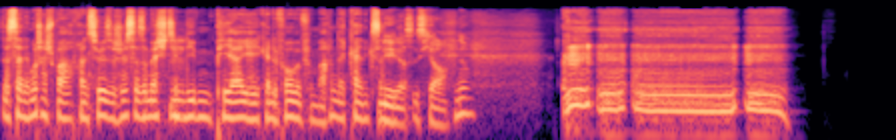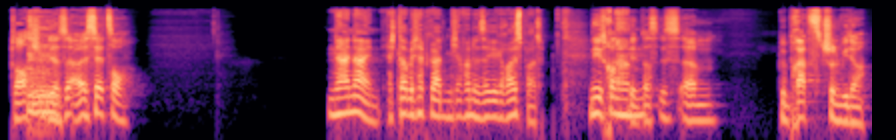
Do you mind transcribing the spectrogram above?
dass seine Muttersprache Französisch ist. Also möchte ich dem Hm. lieben Pierre hier keine Vorwürfe machen, der kann nichts Nee, das ist ja. Ne? Du hast schon wieder so Aussetzer. Nein, nein. Ich glaube, ich habe gerade mich einfach nur sehr geräuspert. Nee, trotzdem, Ähm. das ist, ähm, bebratzt schon wieder.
